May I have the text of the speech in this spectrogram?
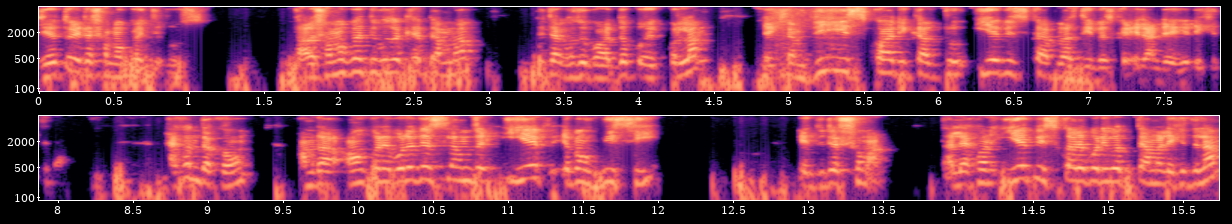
যেহেতু এটা সমকোণী ত্রিভুজ। তাহলে সমকোণী ত্রিভুজের ক্ষেত্রে আমরা পিথাগোরাসের উপপাদ্য প্রয়োগ করলাম। লিখলাম D square equal to EF square plus DF square এটা লিখে দিলাম। এখন দেখো, আমরা অঙ্কনে বলে দিয়েছিলাম যে ইএফ এবং বিসি এই দুটো সমান। তাহলে এখন ইএফ স্কোয়ারের পরিবর্তে আমরা লিখে দিলাম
